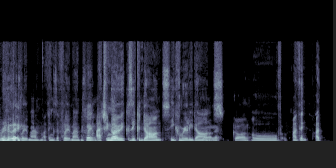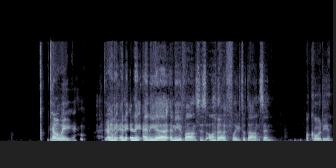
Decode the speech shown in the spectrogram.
I he's a Really? flute man. I think he's a flute man. Think? Actually, no, because he can dance. He can really dance. Go on. Oh, I think I. Tell Well me. Tell Any, me. any any any uh, any advances on uh, flute or dancing? Accordion.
